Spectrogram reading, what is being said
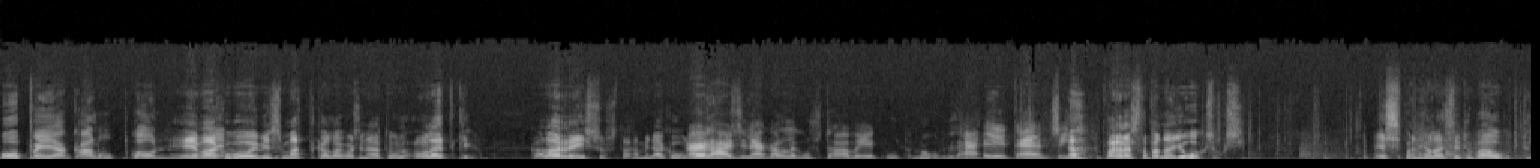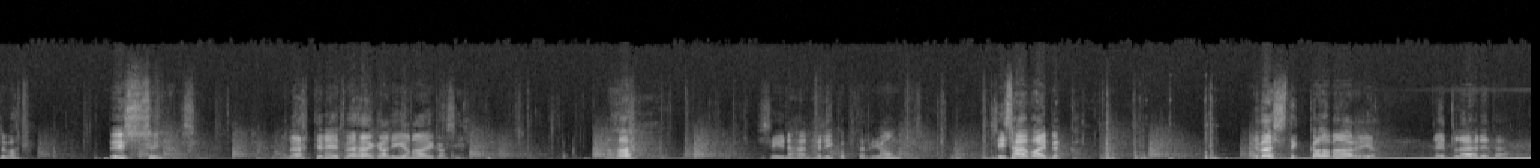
hopeakalut konne? Evakuoimismatkalla, kun sinä tule, oletkin. Kalareissustahan minä kuulin. Älä sinä Kalle Kustaa V6. No, lähetään siitä. Ja parasta panna juoksuksi. Espanjalaiset jo paukuttelevat. Pyssyjä. Me lähteneet vähäkään liian aikaisin. Aha, siinähän helikopteri onkin. Sisään vain, Pekka. Hyvästi, Kalamaria. Nyt lähdetään.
